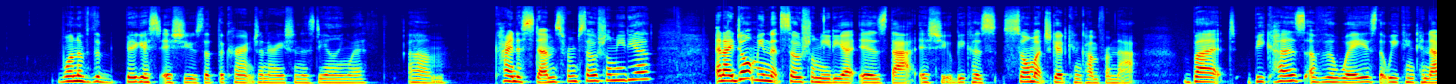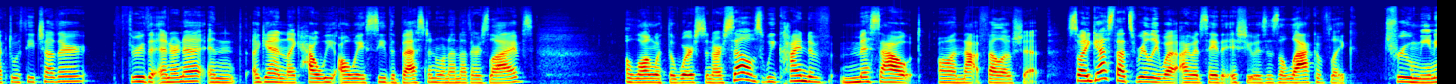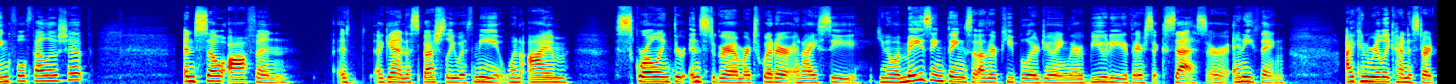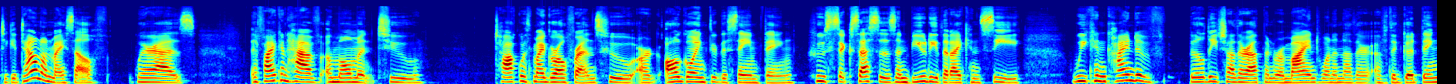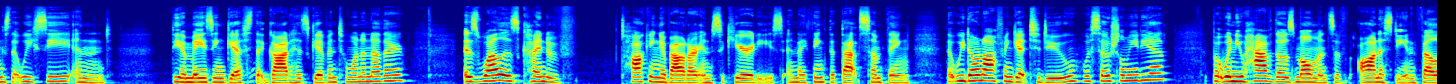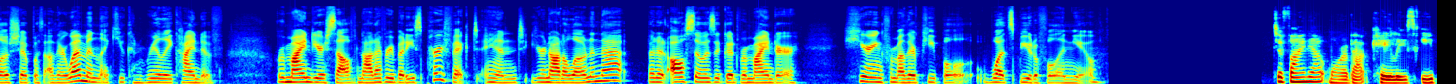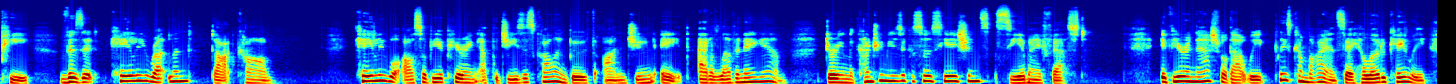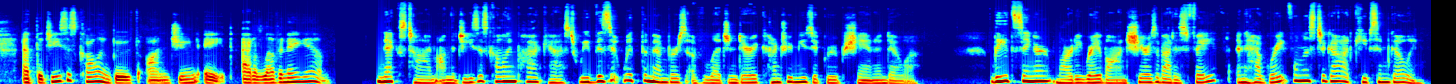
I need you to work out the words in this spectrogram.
one of the biggest issues that the current generation is dealing with um, kind of stems from social media. And I don't mean that social media is that issue because so much good can come from that. But because of the ways that we can connect with each other through the internet, and again, like how we always see the best in one another's lives, along with the worst in ourselves, we kind of miss out on that fellowship. So I guess that's really what I would say the issue is is a lack of like true meaningful fellowship. And so often again, especially with me when I'm scrolling through Instagram or Twitter and I see, you know, amazing things that other people are doing, their beauty, their success or anything, I can really kind of start to get down on myself. Whereas if I can have a moment to talk with my girlfriends who are all going through the same thing, whose successes and beauty that I can see, we can kind of build each other up and remind one another of the good things that we see and the amazing gifts that God has given to one another, as well as kind of talking about our insecurities. And I think that that's something that we don't often get to do with social media. But when you have those moments of honesty and fellowship with other women, like you can really kind of remind yourself not everybody's perfect and you're not alone in that, but it also is a good reminder hearing from other people what's beautiful in you. To find out more about Kaylee's EP, visit kayleerutland.com. Kaylee will also be appearing at the Jesus Calling booth on June 8th at 11 a.m. during the Country Music Association's CMA Fest. If you're in Nashville that week, please come by and say hello to Kaylee at the Jesus Calling booth on June 8th at 11 a.m. Next time on the Jesus Calling podcast, we visit with the members of legendary country music group Shenandoah. Lead singer Marty Raybon shares about his faith and how gratefulness to God keeps him going.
